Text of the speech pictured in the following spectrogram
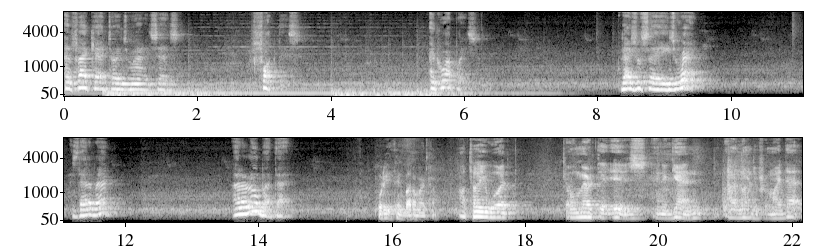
And Fat Cat turns around and says, fuck this, and cooperates. Guys will say he's a rat. Is that a rat? I don't know about that. What do you think about Omerta? I'll tell you what Omerta is, and again, I learned it from my dad.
